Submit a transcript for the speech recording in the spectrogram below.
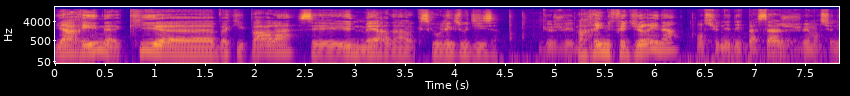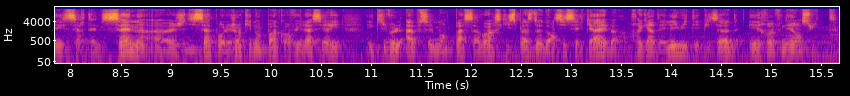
Il y a Rin qui, euh, bah, qui parle, hein. c'est une merde, hein. qu'est-ce que vous voulez que je vous dise? Que je vais Rin fait du hein mentionner des passages, je vais mentionner certaines scènes. Euh, J'ai dit ça pour les gens qui n'ont pas encore vu la série et qui veulent absolument pas savoir ce qui se passe dedans. Si c'est le cas, eh ben, regardez les 8 épisodes et revenez ensuite.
